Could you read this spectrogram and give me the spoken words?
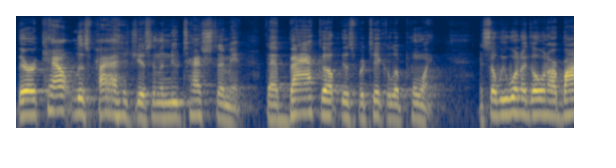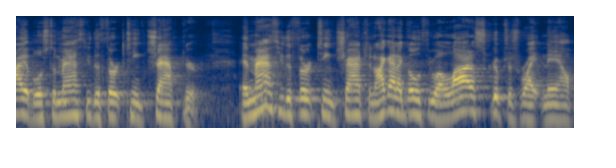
There are countless passages in the New Testament that back up this particular point. And so we want to go in our Bibles to Matthew, the 13th chapter. In Matthew, the 13th chapter, and I got to go through a lot of scriptures right now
